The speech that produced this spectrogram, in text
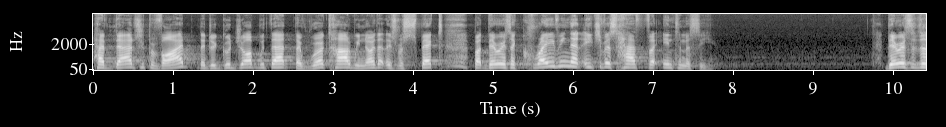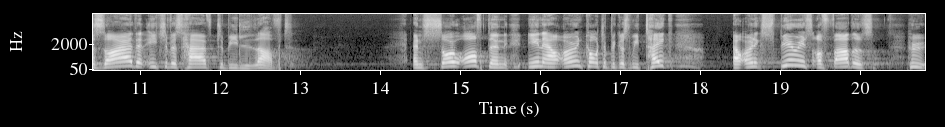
have dads who provide. They do a good job with that. They've worked hard. We know that there's respect. But there is a craving that each of us have for intimacy. There is a desire that each of us have to be loved. And so often in our own culture, because we take our own experience of fathers who,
